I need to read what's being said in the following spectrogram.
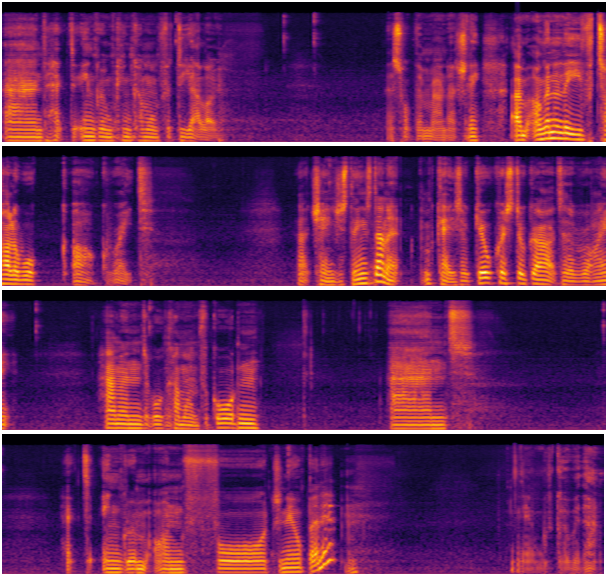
And Hector Ingram can come on for Diallo. Let's swap them around, actually. Um, I'm going to leave Tyler Walker. Oh, great. That changes things, doesn't it? Okay, so Gilchrist will go out to the right. Hammond will come on for Gordon. And Hector Ingram on for Janelle Bennett. Yeah, we'll go with that.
